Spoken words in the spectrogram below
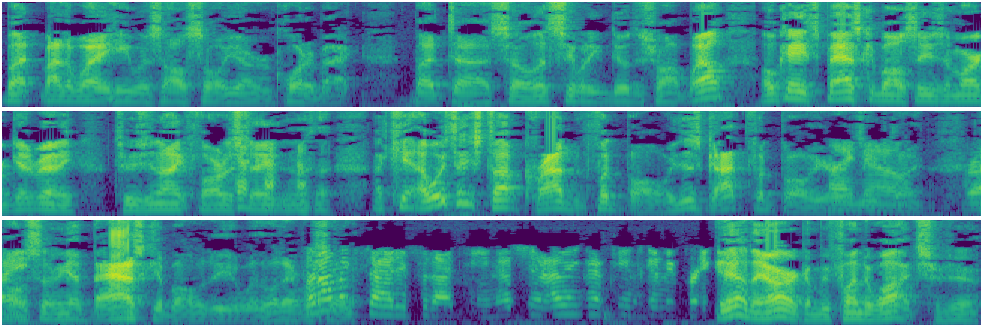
But by the way, he was also a younger quarterback. But uh, so let's see what he can do with the swamp. Well, okay, it's basketball season. Mark, get ready. Tuesday night, Florida State. And I can't. I wish they stopped crowding football. We just got football here. I know, like. right? All of a sudden, we got basketball to deal with. Whatever. But I'm excited for that team. That's I think that team's going to be pretty good. Yeah, they are. Going to be fun to watch for sure.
